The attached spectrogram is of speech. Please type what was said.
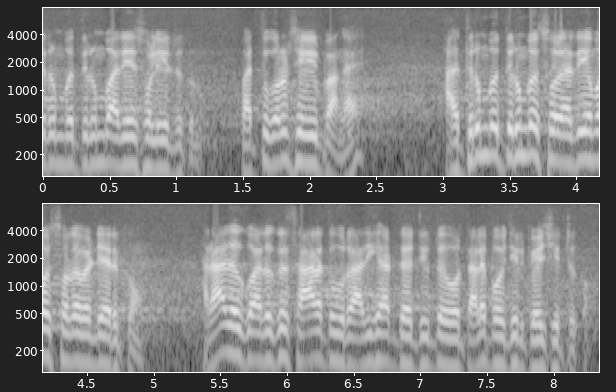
திரும்ப திரும்ப அதே சொல்லிகிட்டு இருக்கணும். பத்து குரல் சொல்லியிருப்பாங்க. அது திரும்ப திரும்ப சொல் அதிகமாக சொல்ல வேண்டியே இருக்கும். அதாவது அதுக்கு அதுக்கு சாரத்தை ஒரு அதிகாரத்தை வச்சுக்கிட்டு ஒரு தலைப்பை வச்சுட்டு பேசிகிட்டு இருக்கோம்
